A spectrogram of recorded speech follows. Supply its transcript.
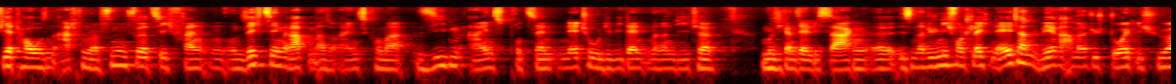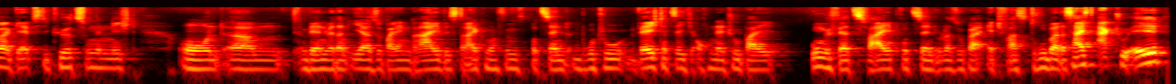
4.845 Franken und 16 Rappen, also 1,71 Prozent Netto-Dividendenrendite muss ich ganz ehrlich sagen. Äh, ist natürlich nicht von schlechten Eltern, wäre aber natürlich deutlich höher, gäbe es die Kürzungen nicht. Und ähm, wären wir dann eher so bei den 3 bis 3,5 Prozent brutto, wäre ich tatsächlich auch netto bei ungefähr 2 Prozent oder sogar etwas drüber. Das heißt, aktuell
